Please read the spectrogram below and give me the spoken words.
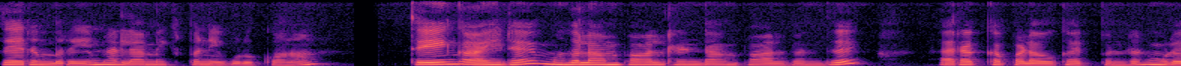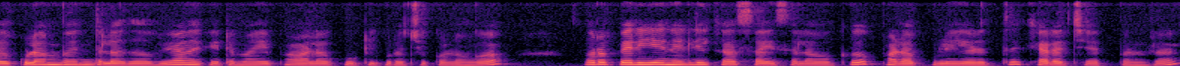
சேரும்புறையும் நல்லா மிக்ஸ் பண்ணி கொடுக்கணும். தேங்காயில் முதலாம் பால் ரெண்டாம் பால் வந்து அரைக்கப் அளவுக்கு ஆட் பண்ணுறேன் உங்களுக்கு குழம்பு எந்த அளவுவையோ அதுக்கேற்ற மாதிரி பாலை கூட்டி குறைச்சிக்கொள்ளுங்க ஒரு பெரிய நெல்லிக்காய் சைஸ் அளவுக்கு பழப்புளி எடுத்து கரைச்சி ஆட் பண்ணுறேன்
